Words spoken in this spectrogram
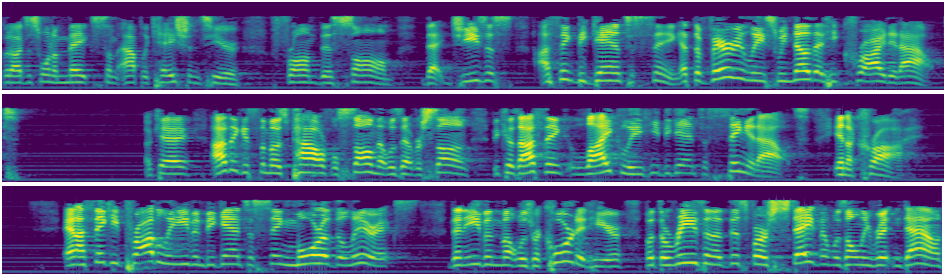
but I just want to make some applications here from this psalm that Jesus, I think, began to sing. At the very least, we know that he cried it out. Okay? I think it's the most powerful song that was ever sung because I think likely he began to sing it out in a cry. And I think he probably even began to sing more of the lyrics than even what was recorded here. But the reason that this first statement was only written down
